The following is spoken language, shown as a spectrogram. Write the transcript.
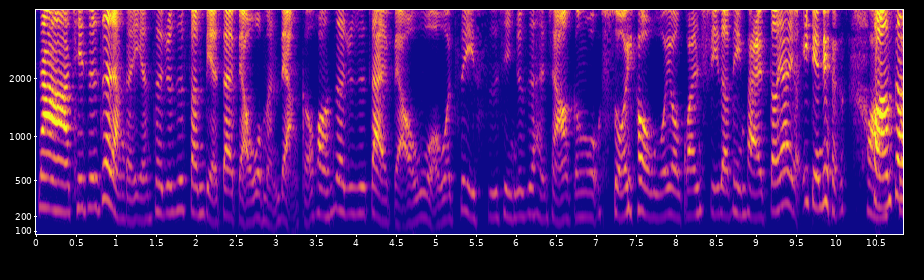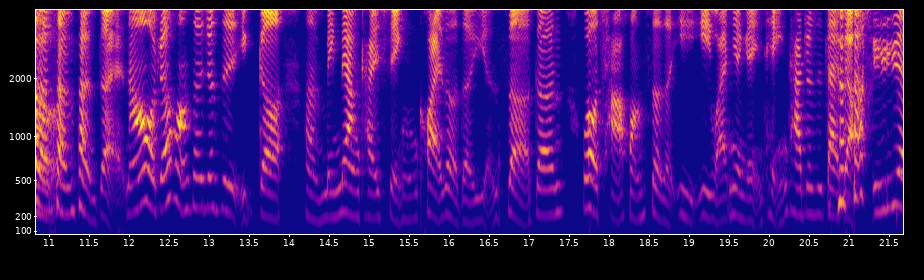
那其实这两个颜色就是分别代表我们两个，黄色就是代表我，我自己私心就是很想要跟我所有我有关系的品牌都要有一点点 黄色的成分。对，然后我觉得黄色就是一个很明亮、开心。快乐的颜色，跟我有查黄色的意义，我来念给你听。它就是代表 愉悦、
